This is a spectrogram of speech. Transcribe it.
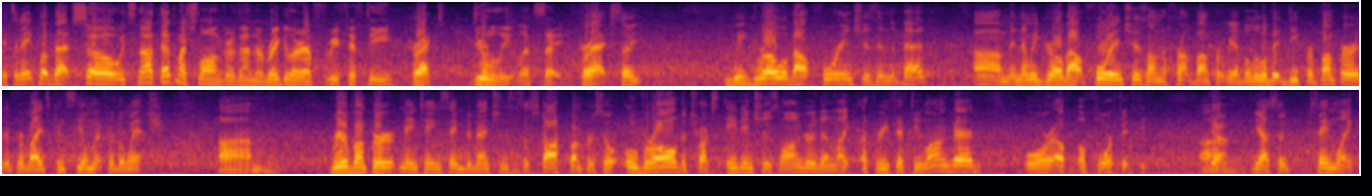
It's an eight foot bed. So it's not that much longer than a regular F350 Correct. dually, let's say. Correct. So we grow about four inches in the bed, um, and then we grow about four inches on the front bumper. We have a little bit deeper bumper that provides concealment for the winch. Um, rear bumper maintains same dimensions as a stock bumper. So overall, the truck's eight inches longer than like a 350 long bed or a, a 450. Um, Yeah. Yeah. So same length.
